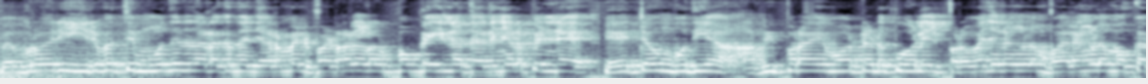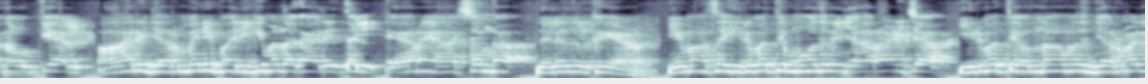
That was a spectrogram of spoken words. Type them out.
ഫെബ്രുവരി ഇരുപത്തി മൂന്നിന് നടക്കുന്ന ജർമ്മൻ ഫെഡറൽ റിപ്പബ്ലിക്കിന്റെ തെരഞ്ഞെടുപ്പിന്റെ ഏറ്റവും പുതിയ അഭിപ്രായ വോട്ടെടുപ്പുകളിൽ പ്രവചനങ്ങളും ഫലങ്ങളും ഒക്കെ നോക്കിയാൽ ആര് ജർമ്മനി ഭരിക്കുമെന്ന കാര്യത്തിൽ ഏറെ ആശങ്ക നിലനിൽക്കുകയാണ്. ഈ മാസം ഇരുപത്തി മൂന്നിന് ഞായറാഴ്ച ഇരുപത്തി ഒന്നാമത് ജർമ്മൻ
